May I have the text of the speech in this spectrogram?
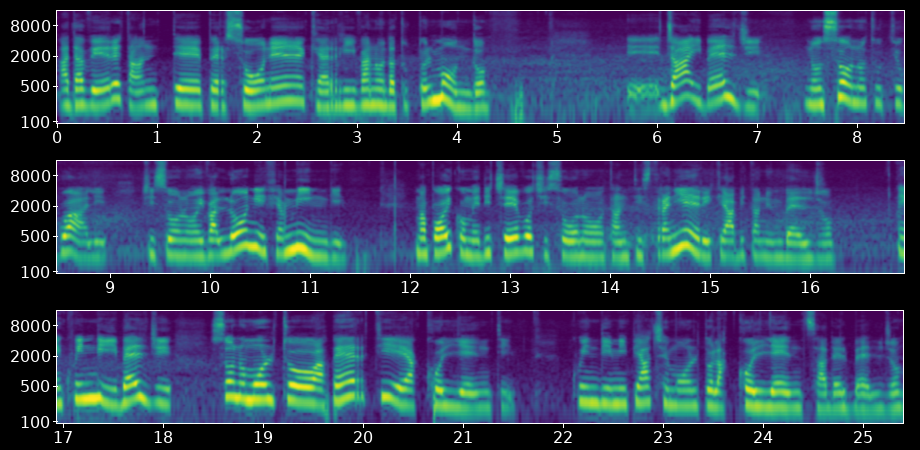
ad avere tante persone che arrivano da tutto il mondo. E già i belgi non sono tutti uguali, ci sono i valloni e i fiamminghi, ma poi come dicevo ci sono tanti stranieri che abitano in Belgio e quindi i belgi sono molto aperti e accoglienti, quindi mi piace molto l'accoglienza del Belgio.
